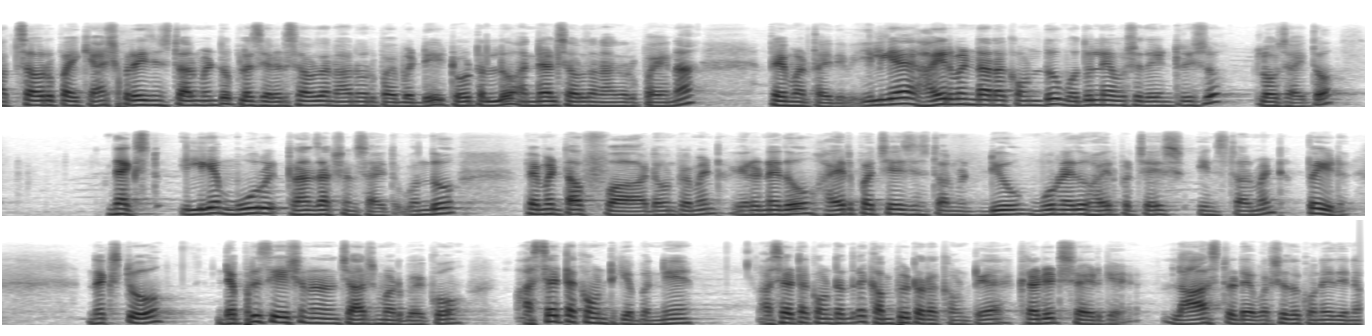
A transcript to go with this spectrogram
ಹತ್ತು ಸಾವಿರ ರೂಪಾಯಿ ಕ್ಯಾಶ್ ಪ್ರೈಸ್ ಇನ್ಸ್ಟಾಲ್ಮೆಂಟು ಪ್ಲಸ್ ಎರಡು ಸಾವಿರದ ನಾನ್ನೂರು ರೂಪಾಯಿ ಬಡ್ಡಿ. ಟೋಟಲ್ಲು ಹನ್ನೆರಡು ಸಾವಿರದ ನಾನ್ನೂರು ರೂಪಾಯಿನ ಪೇ ಮಾಡ್ತಾ ಇದ್ದೀವಿ. ಇಲ್ಲಿಗೆ ಹೈರ್ ವೆಂಡರ್ ಅಕೌಂಟು ಮೊದಲನೇ ವರ್ಷದ ಎಂಟ್ರೀಸು ಕ್ಲೋಸ್ ಆಯಿತು. ನೆಕ್ಸ್ಟ್ ಇಲ್ಲಿಗೆ ಮೂರು ಟ್ರಾನ್ಸಾಕ್ಷನ್ಸ್ ಆಯಿತು. ಒಂದು ಪೇಮೆಂಟ್ ಆಫ್ ಡೌನ್ ಪೇಮೆಂಟ್ ಎರಡನೇದು ಹೈರ್ ಪರ್ಚೇಸ್ ಇನ್ಸ್ಟಾಲ್ಮೆಂಟ್ ಡ್ಯೂ ಮೂರನೇದು hire purchase installment paid next ಡೆಪ್ರಿಸಿಯೇಷನನ್ನು ಚಾರ್ಜ್ ಮಾಡಬೇಕು. ಅಸೆಟ್ ಅಕೌಂಟಿಗೆ ಬನ್ನಿ. ಅಸೆಟ್ ಅಕೌಂಟ್ ಅಂದರೆ ಕಂಪ್ಯೂಟರ್ ಅಕೌಂಟ್ಗೆ ಕ್ರೆಡಿಟ್ ಸೈಡ್ಗೆ ಲಾಸ್ಟ್ ಡೇ ವರ್ಷದ ಕೊನೆ ದಿನ,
